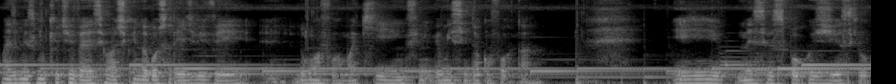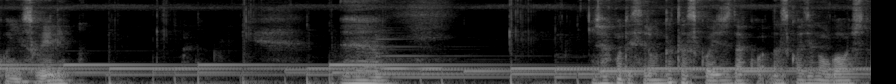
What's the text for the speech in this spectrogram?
Mas mesmo que eu tivesse, eu acho que ainda gostaria de viver é, de uma forma que, enfim, eu me sinta confortável. E nesses poucos dias que eu conheço ele, aconteceram tantas coisas das quais eu não gosto.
